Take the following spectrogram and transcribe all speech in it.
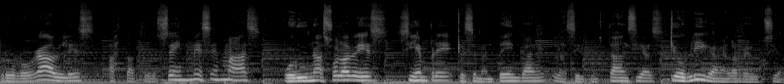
prorrogables hasta por seis meses más, por una sola vez, siempre que se mantengan las circunstancias que obligan a la reducción.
